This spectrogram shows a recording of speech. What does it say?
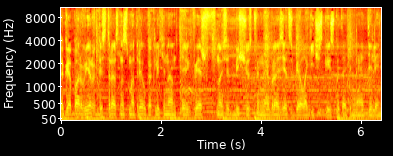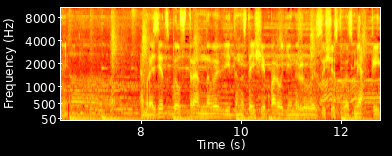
Тагабар Верф бесстрастно смотрел, как лейтенант Переквеш вносит бесчувственный образец в биологическое испытательное отделение. Образец был странного вида, настоящая пародия на живое существо с мягкой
